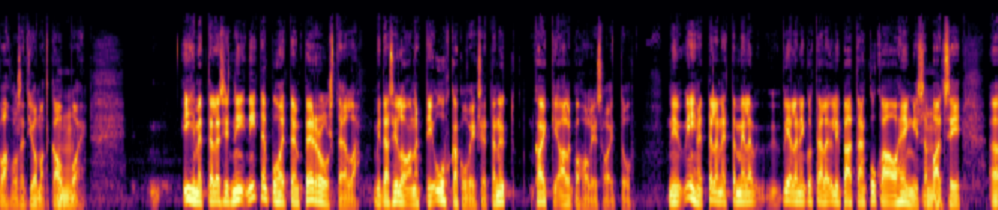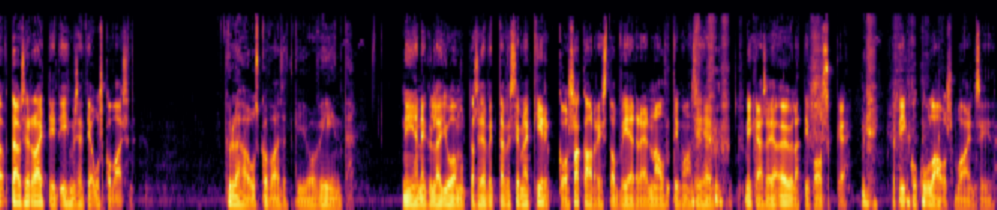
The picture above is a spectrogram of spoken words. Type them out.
vahvuiset juomat kauppoihin? Mm. Ihmettelen siis ni, niiden puheiden perusteella, mitä silloin annettiin uhkakuviksi, että nyt kaikki alkoholisoituu. Niin ihmettelen, että meillä vielä niin kuin täällä ylipäätään kukaan on hengissä, mm. paitsi ö, täysin raittiit ihmiset ja uskovaiset. Kyllähän uskovaisetkin juo viintä. Niinhän ne kyllä juo, mutta siellä pitää vissiin mennä kirkkoon sakariston viereen nauttimaan siihen, mikä se ja öylätti poskee. Ja pikku kulaus vain siitä.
